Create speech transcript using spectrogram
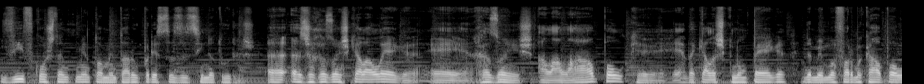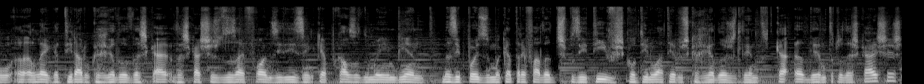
vive constantemente a aumentar o preço das assinaturas. As razões que ela alega é razões à la Apple, que é daquelas que não pega, da mesma forma que a Apple alega tirar o carregador das, ca das caixas dos iPhones e dizem que é por causa do meio ambiente, mas depois uma catrefada de dispositivos continua a ter os carregadores dentro, de dentro das caixas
